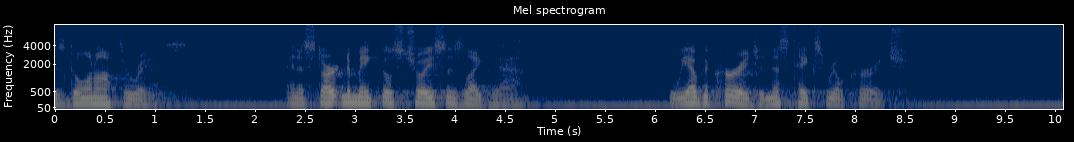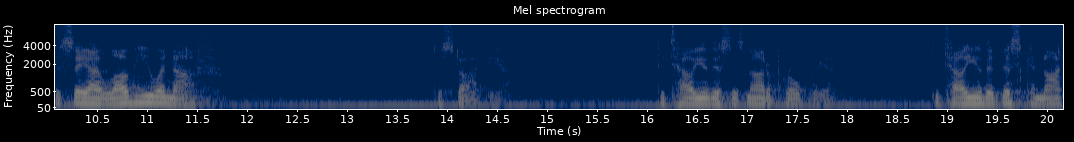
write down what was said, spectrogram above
is going off the rails and is starting to make those choices like that, do we have the courage, and this takes real courage, to say, I love you enough to stop you, to tell you this is not appropriate, to tell you that this cannot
